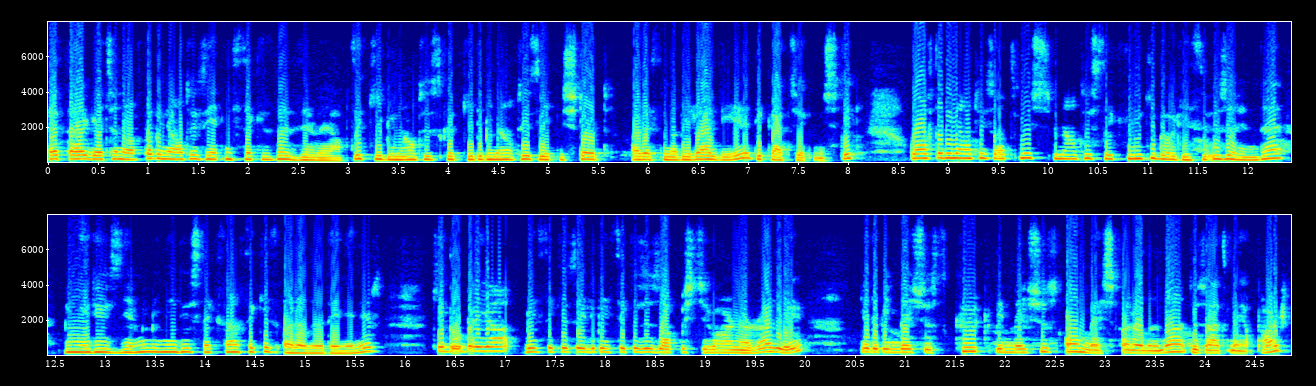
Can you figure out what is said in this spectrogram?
Ether geçen hafta 1678'de zirve yaptı ki 1647-1674 arasında bir rally'ye dikkat çekmiştik. Bu hafta 1660-1682 bölgesi üzerinde 1720-1788 aralığı denenir. Ki burada ya 1850-1860 civarına rally ya da 1540-1515 aralığına düzeltme yapar.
